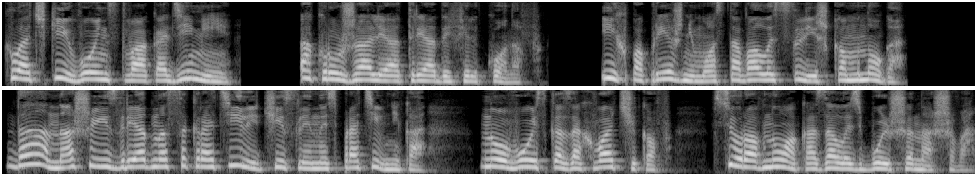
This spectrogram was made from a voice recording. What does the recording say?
Клочки воинства Академии окружали отряды фельконов. Их по-прежнему оставалось слишком много. Да, наши изрядно сократили численность противника, но войско захватчиков все равно оказалось больше нашего.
